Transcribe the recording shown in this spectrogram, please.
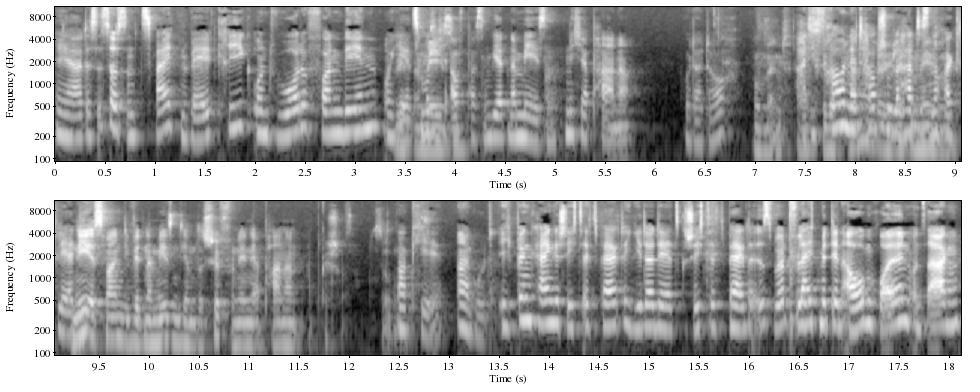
Ja, das ist aus dem Zweiten Weltkrieg und wurde von den, oh je, jetzt muss ich aufpassen, Vietnamesen, nicht Japaner. Oder doch? Moment. Ah, die es Frau in der die Tauchschule hat es noch erklärt. Nee, es waren die Vietnamesen, die haben das Schiff von den Japanern abgeschossen. So. Okay, ah gut. Ich bin kein Geschichtsexperte. Jeder, der jetzt Geschichtsexperte ist, wird vielleicht mit den Augen rollen und sagen,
